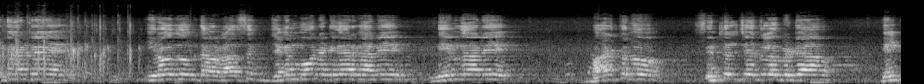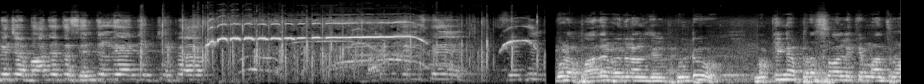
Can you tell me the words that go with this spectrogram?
ఎందుకంటే ఈరోజు ఇంత రాష్ట్ర జగన్మోహన్ రెడ్డి గారు కానీ నేను కానీ భారత్ను సెంతిల్ చేతిలో పెట్టా గెలిపించే బాధ్యత సెంతిల్దే అని చెప్పి చెప్పా. కూడా పాదాభివందనాలు జరుపుకుంటూ ముఖ్యంగా ప్రెస్ వాళ్ళకి మాత్రం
